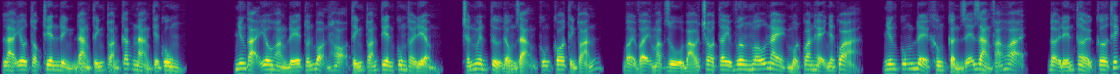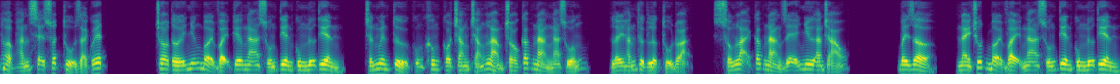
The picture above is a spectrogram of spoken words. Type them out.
là yêu tộc thiên đình đang tính toán các nàng tiên cung. Nhưng tại yêu hoàng đế tuấn bọn họ tính toán tiên cung thời điểm trấn nguyên tử đồng dạng cũng có tính toán, bởi vậy mặc dù báo cho tây vương mẫu này một quan hệ nhân quả, nhưng cũng để không cần dễ dàng phá hoại, đợi đến thời cơ thích hợp hắn sẽ xuất thủ giải quyết. Cho tới những bởi vậy kia ngã xuống tiên cung nữ tiên, trấn nguyên tử cũng không có trắng trắng làm cho các nàng ngã xuống, lấy hắn thực lực thủ đoạn, sống lại các nàng dễ như ăn cháo. Bây giờ, này chút bởi vậy ngã xuống tiên cung nữ tiên,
